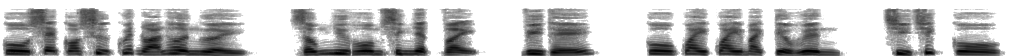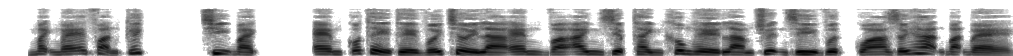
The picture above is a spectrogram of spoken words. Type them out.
cô sẽ có sự quyết đoán hơn người, giống như hôm sinh nhật vậy. Vì thế, cô quay quay Bạch Tiểu Huyên, chỉ trích cô, mạnh mẽ phản kích. Chị Bạch, em có thể thề với trời là em và anh Diệp Thành không hề làm chuyện gì vượt quá giới hạn bạn bè.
